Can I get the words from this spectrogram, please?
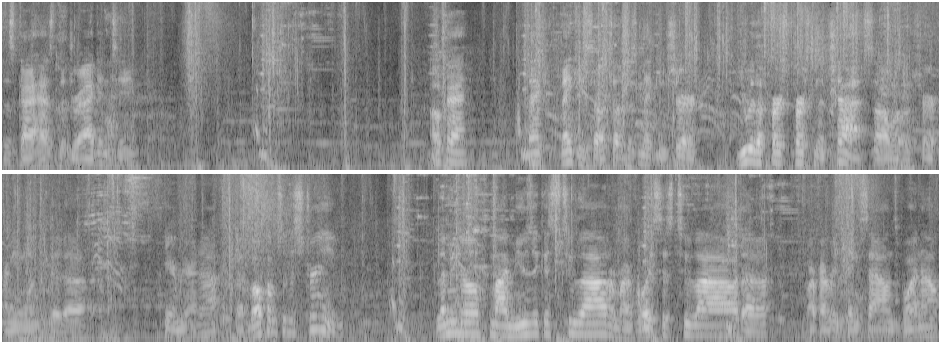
This guy has the dragon team. Okay. Thank, thank you, Soto. Just making sure. You were the first person to chat, so I wasn't sure if anyone could uh, hear me or not. But welcome to the stream. Let me know if my music is too loud or my voice is too loud, uh, or if everything sounds bueno.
